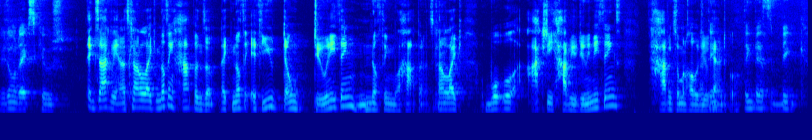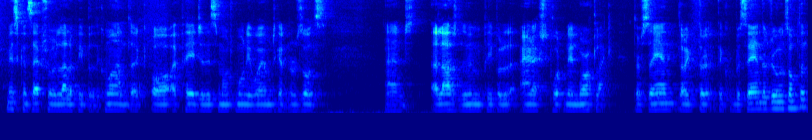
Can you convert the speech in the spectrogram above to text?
you don't execute, exactly. And it's kind of like nothing happens. Like nothing. If you don't do anything, nothing will happen. It's kind of like what will actually have you doing these things, having someone hold I you think, accountable. I think that's a big misconception with a lot of people. They come on like, oh, I paid you this amount of money, why am I getting results? And a lot of them people aren't actually putting in work. Like they're saying, like they're, they could be saying they're doing something,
